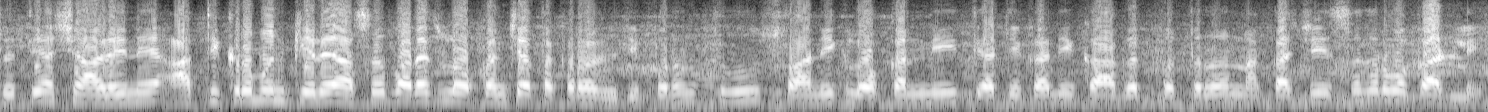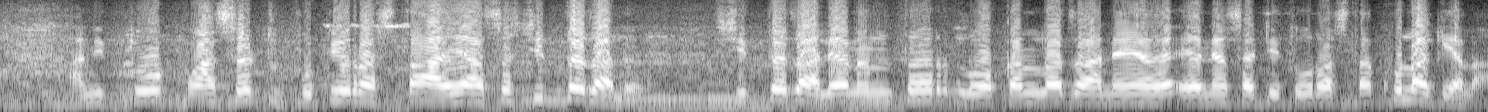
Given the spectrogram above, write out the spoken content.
तर त्या शाळेने अतिक्रमण केले असं बऱ्याच लोकांच्या तक्रार होती. परंतु स्थानिक लोकांनी त्या ठिकाणी कागदपत्र नकाशे सर्व काढले आणि तो पासष्ट फुटी रस्ता आहे असं सिद्ध झालं. सिद्ध झाल्यानंतर लोकांना जाण्या येण्यासाठी तो रस्ता खुला केला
